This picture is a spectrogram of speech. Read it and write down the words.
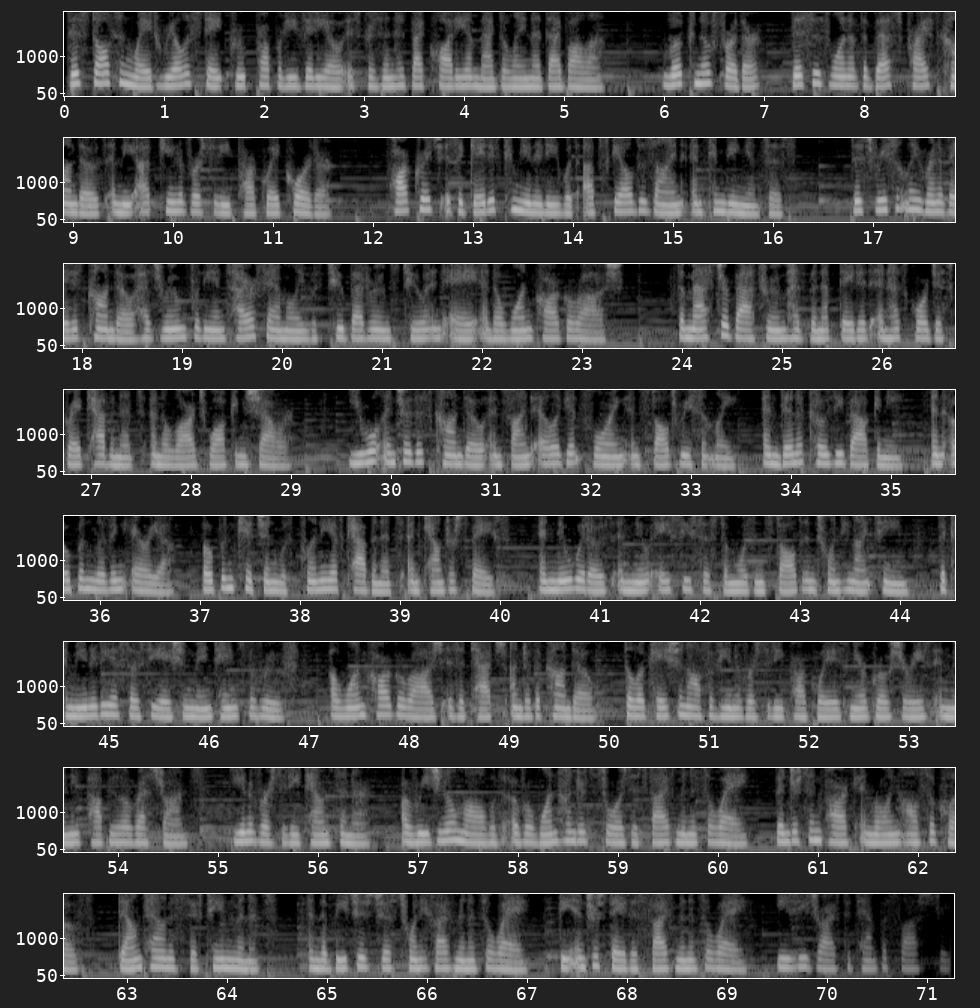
This Dalton Wade Real Estate Group property video is presented by Claudia Magdalena Dybala. Look no further, this is one of the best priced condos in the UTC University Parkway corridor. Parkridge is a gated community with upscale design and conveniences. This recently renovated condo has room for the entire family with two bedrooms 2 and A and a one car garage. The master bathroom has been updated and has gorgeous gray cabinets and a large walk in shower. You will enter this condo and find elegant flooring installed recently, and then a cozy balcony, an open living area, open kitchen with plenty of cabinets and counter space, and new windows and new AC system was installed in 2019. The community association maintains the roof. A one car garage is attached under the condo. The location off of University Parkway is near groceries and many popular restaurants. University Town Center, a regional mall with over 100 stores, is 5 minutes away. Benderson Park and Rowing also close. Downtown is 15 minutes, and the beach is just 25 minutes away. The interstate is 5 minutes away. Easy drive to Tampa slash Street.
